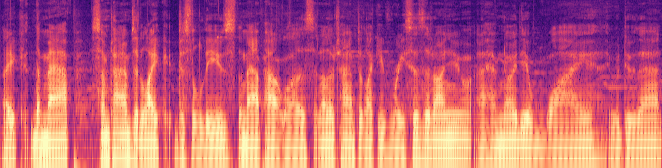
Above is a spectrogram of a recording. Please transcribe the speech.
Like, the map, sometimes it like just leaves the map how it was, and other times it like erases it on you, and I have no idea why it would do that.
